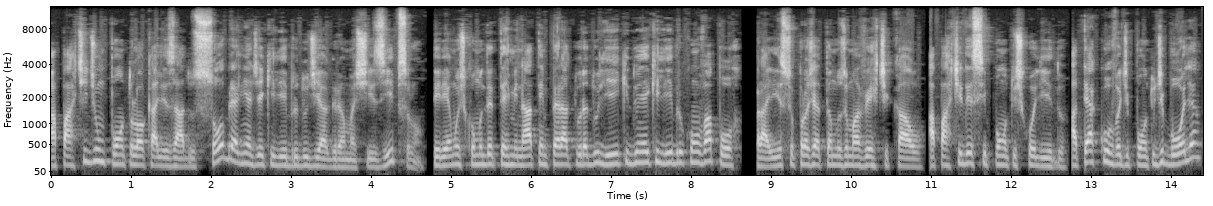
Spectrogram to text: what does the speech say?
A partir de um ponto localizado sobre a linha de equilíbrio do diagrama XY, teríamos como determinar a temperatura do líquido em equilíbrio com o vapor. Para isso, projetamos uma vertical a partir desse ponto escolhido até a curva de ponto de bolha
